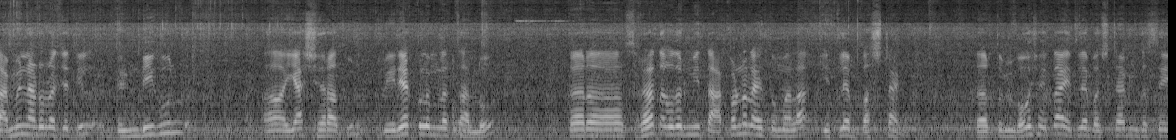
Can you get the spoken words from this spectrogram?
तामिळनाडू राज्यातील दिंडीगुल या शहरातून पेरियाकुलमला चाललो. तर सगळ्यात अगोदर मी दाखवणार आहे तुम्हाला इथले बसस्टँड तर तुम्ही बघू शकता इथले बसस्टँड जसे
